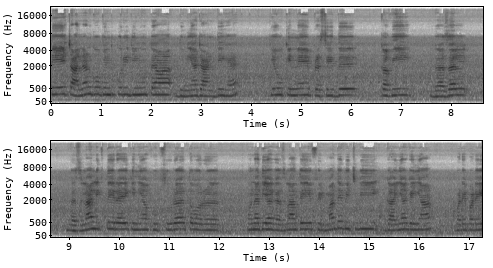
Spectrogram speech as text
ਤੇ ਚਾਨਣ ਗੋਬਿੰਦਪੁਰੀ ਜੀ ਨੂੰ ਤਾਂ ਦੁਨੀਆ ਜਾਣਦੀ ਹੈ ਕਿ ਉਹ ਕਿੰਨੇ ਪ੍ਰਸਿੱਧ ਕਵੀ ਗਜ਼ਲ ਗਜ਼ਲਾਂ ਲਿਖਦੇ ਰਹੇ ਕਿੰਨੀਆਂ ਖੂਬਸੂਰਤ ਔਰ ਉਹਨਾਂ ਦੀਆਂ ਗਜ਼ਲਾਂ ਤੇ ਫਿਲਮਾਂ ਦੇ ਵਿੱਚ ਵੀ ਗਾਈਆਂ ਗਈਆਂ ਬੜੇ ਬੜੇ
